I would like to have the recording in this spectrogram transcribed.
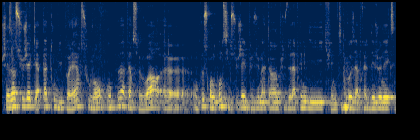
Chez un sujet qui n'a pas de trouble bipolaire, souvent, on peut apercevoir, euh, on peut se rendre compte si le sujet est plus du matin, plus de l'après-midi, qui fait une petite pause après le déjeuner, etc.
